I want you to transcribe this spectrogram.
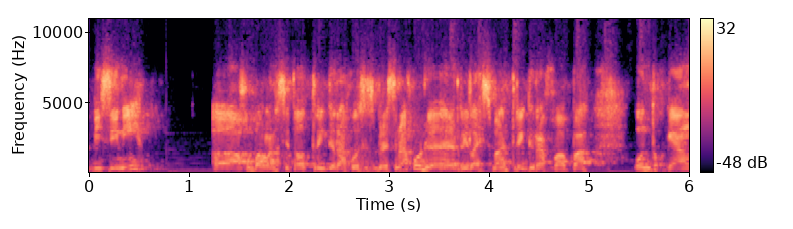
di sini uh, aku bakal kasih tahu trigger aku sebenarnya aku udah realize banget trigger aku apa. Untuk yang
